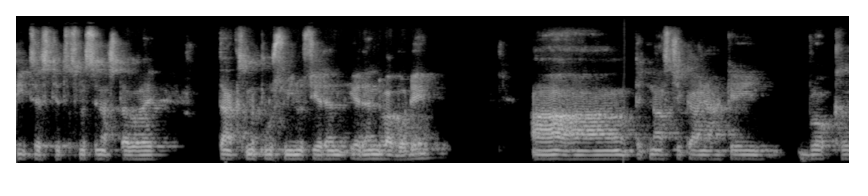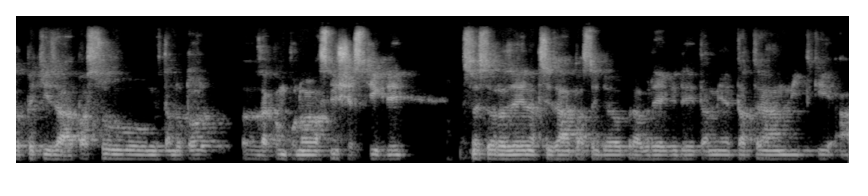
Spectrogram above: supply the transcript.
té cestě, co jsme si nastavili, tak jsme plus minus jeden, jeden, dva body. A teď nás čeká nějaký blok pěti zápasů, my tam do toho eh, zakomponovali vlastně šesti, kdy jsme se rozdělili na tři zápasy do opravdy, kdy tam je Tatran, Vítky a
